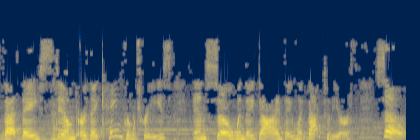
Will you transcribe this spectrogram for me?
that they stemmed or they came from trees, and so when they died, they went back to the earth. So,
